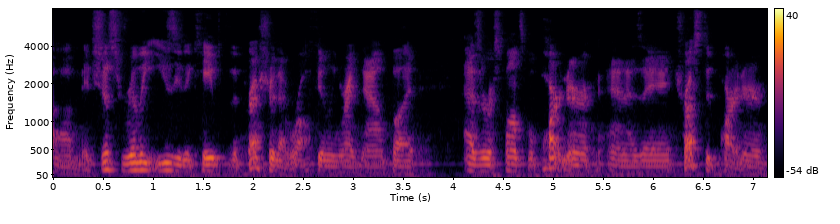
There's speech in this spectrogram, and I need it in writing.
Um, it's just really easy to cave to the pressure that we're all feeling right now, but as a responsible partner and as a trusted partner,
